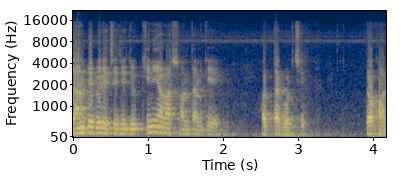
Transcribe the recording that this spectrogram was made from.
জানতে পেরেছে যে যক্ষিণী আমার সন্তানকে হত্যা করছে। তখন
